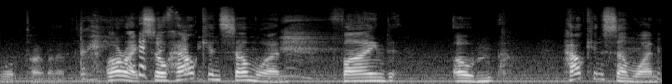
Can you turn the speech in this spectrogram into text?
we'll talk about that. Okay. All right, so how can someone find oh how can someone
